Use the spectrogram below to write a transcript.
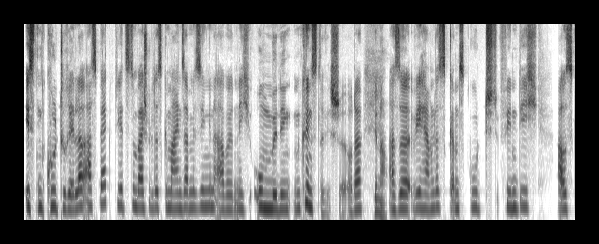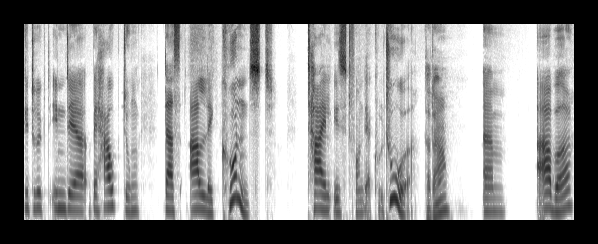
Ist ein kultureller Aspekt, jetzt zum Beispiel das gemeinsame Singen, aber nicht unbedingt ein künstlerischer, oder? Genau. Also wir haben das ganz gut, finde ich, ausgedrückt in der Behauptung, dass alle Kunst Teil ist von der Kultur. Tada, Ähm, aber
